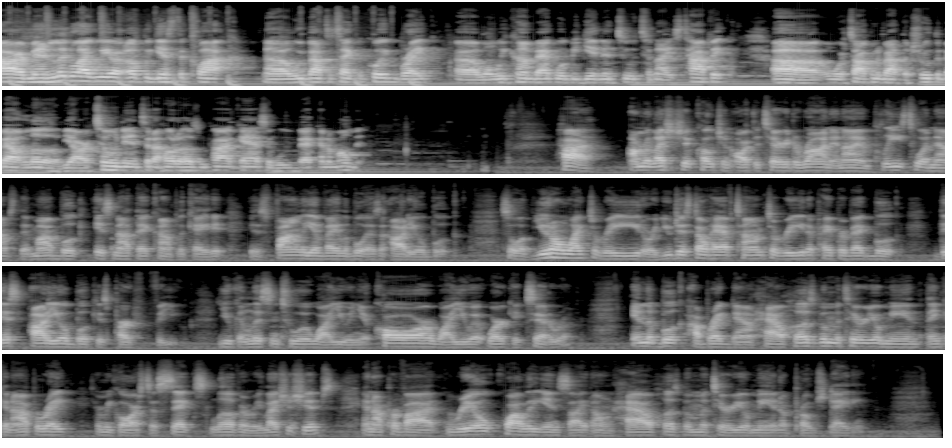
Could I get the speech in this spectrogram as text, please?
All right, man. Looking like we are up against the clock. Uh, we're about to take a quick break. Uh, when we come back, we'll be getting into tonight's topic. Uh, we're talking about the truth about love. Y'all are tuned in to the Hold a Husband podcast, and we'll be back in a moment. Hi, I'm relationship coach and author Terry Duran, and I am pleased to announce that my book, It's Not That Complicated, is finally available as an audiobook. So if you don't like to read or you just don't have time to read a paperback book, this audiobook is perfect for you. You can listen to it while you're in your car, while you at work, etc. In the book, I break down how husband material men think and operate in regards to sex, love, and relationships, and I provide real quality insight on how husband material men approach dating.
